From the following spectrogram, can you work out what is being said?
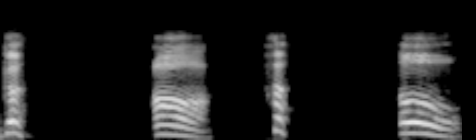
Go! Oh! Oh!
